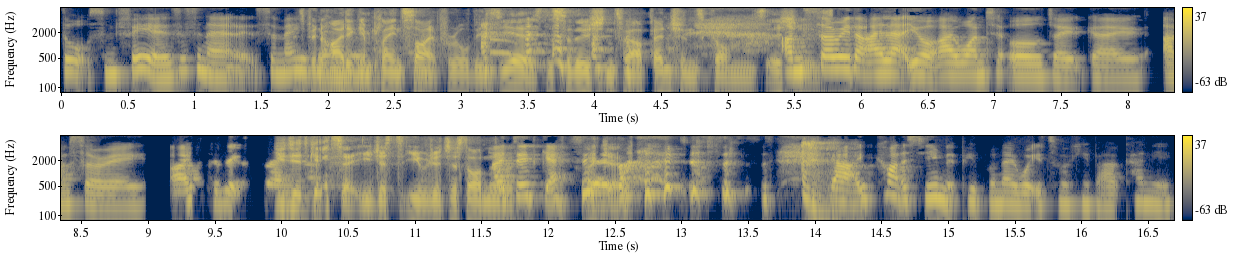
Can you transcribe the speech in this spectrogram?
thoughts, and fears, isn't it? It's amazing. It's been hiding in plain sight for all these years. the solution to our pensions comms issues. I'm sorry that I let your "I want it all" don't go. I'm sorry. I You did get it. You just you were just on. The, I did get it. Okay. just, yeah, you can't assume that people know what you're talking about, can you?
